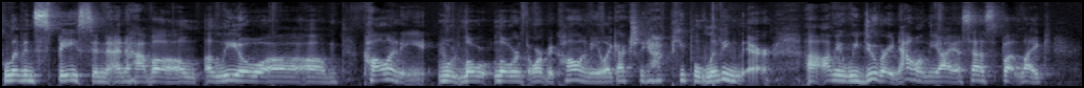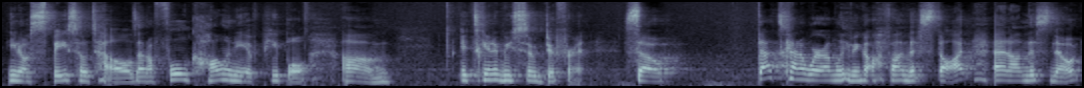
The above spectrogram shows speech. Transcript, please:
live in space and, and have a, a LEO uh, um, colony, low, low Earth orbit colony, like actually have people living there. Uh, I mean, we do right now on the ISS, but like you know, space hotels and a full colony of people. Um, it's going to be so different. So that's kind of where I'm leaving off on this thought and on this note.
